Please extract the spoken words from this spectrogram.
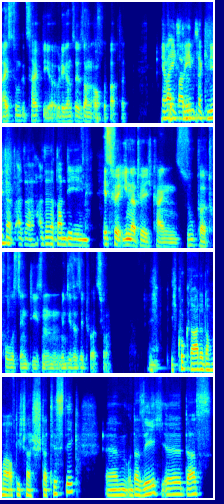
Leistung gezeigt, die er über die ganze Saison auch gebracht hat. Er war extrem zerknittert, als er, als er dann die. Ist für ihn natürlich kein super Trost in, diesem, in dieser Situation. Ich, ich gucke gerade noch mal auf die Statistik ähm, und da sehe ich, äh, dass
